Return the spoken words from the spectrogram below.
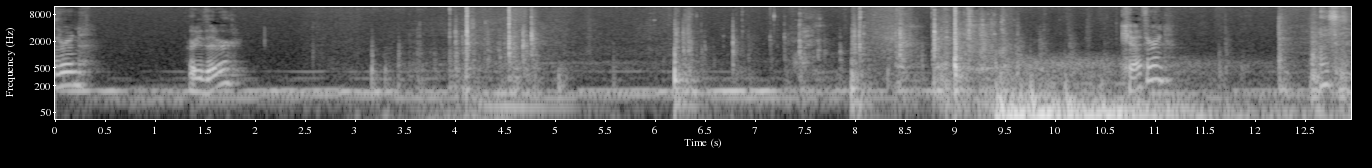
Catherine? Are you there? Catherine? Listen.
